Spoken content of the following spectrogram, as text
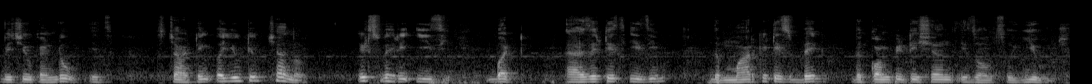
which you can do is starting a youtube channel. It's very easy but as it is easy the market is big the competition is also huge.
